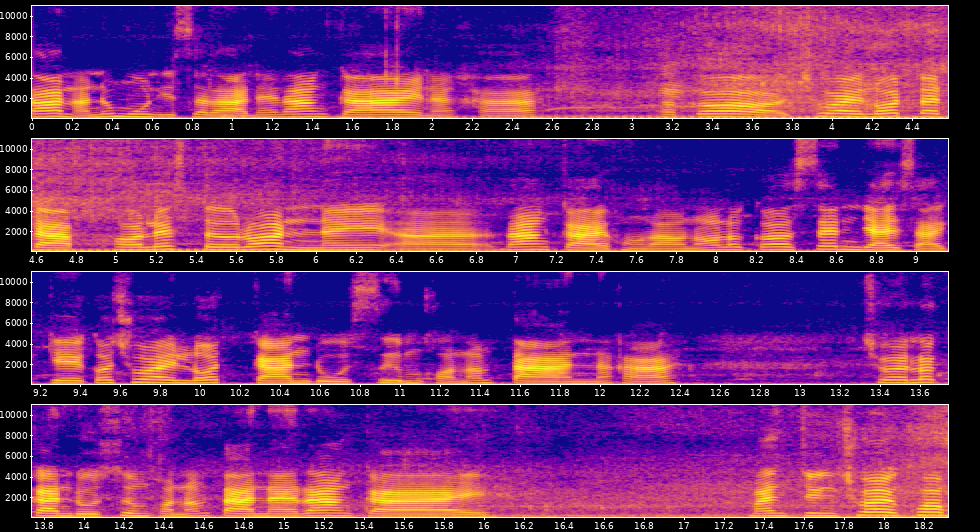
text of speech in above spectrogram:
ต้านอนุมูลอิสระในร่างกายนะคะ แล้วก็ช่วยลดระดับคอเลสเตอรอลในอ่าร่างกายของเราเนาะแล้วก็เส้นใยสาเกก็ช่วยลดการดูดซึมของน้ำตาลนะคะ ช่วยลดการดูดซึมของน้ำตาลในร่างกาย มันจึงช่วยควบ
